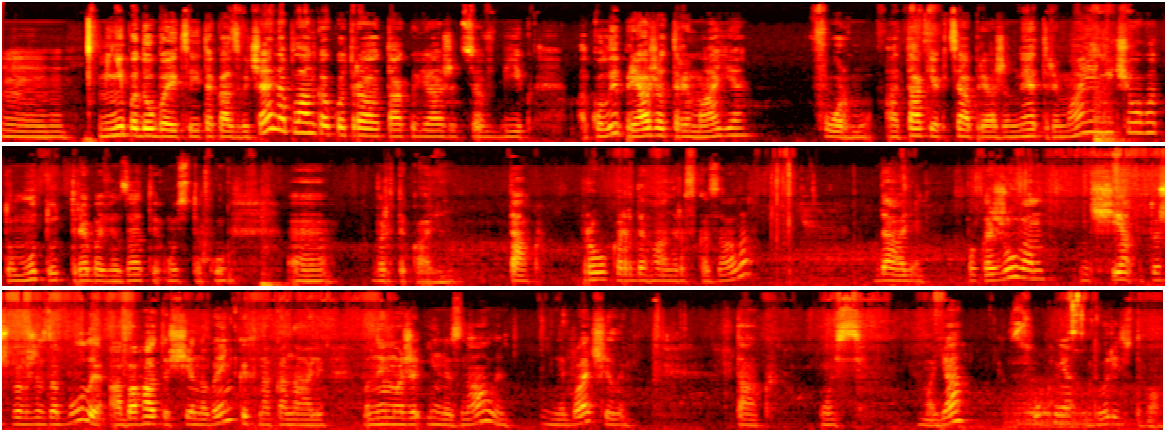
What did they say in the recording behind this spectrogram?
м, мені подобається і така звичайна планка, котра так в'яжеться в бік, коли пряжа тримає форму. А так як ця пряжа не тримає нічого, тому тут треба в'язати ось таку е, вертикальну. Так, про кардиган розказала. Далі покажу вам ще, то ж ви вже забули, а багато ще новеньких на каналі. Вони, може, і не знали, і не бачили. Так, ось моя сукня до Різдва.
